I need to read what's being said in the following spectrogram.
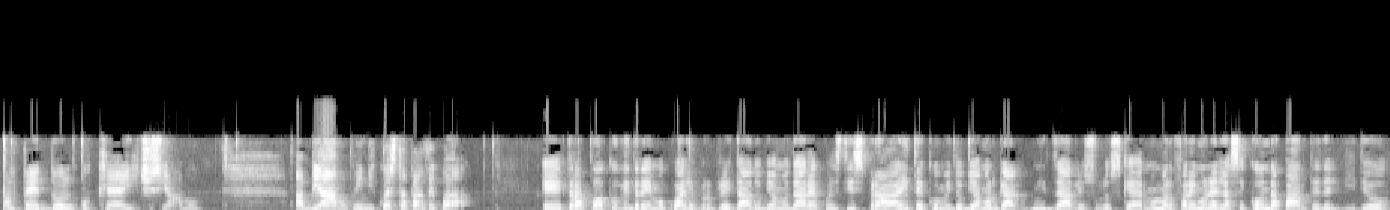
al pedal. Ok, ci siamo. Abbiamo quindi questa parte qua e tra poco vedremo quali proprietà dobbiamo dare a questi sprite e come dobbiamo organizzarli sullo schermo, ma lo faremo nella seconda parte del video.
